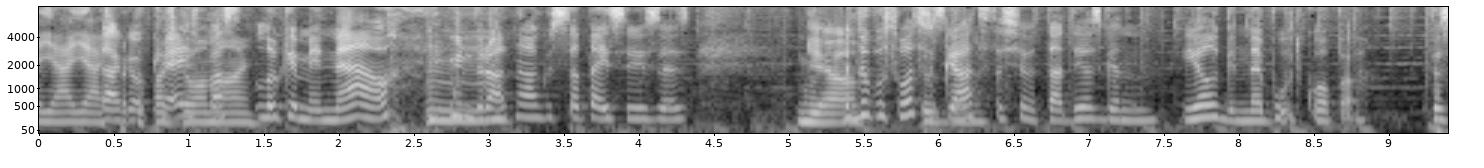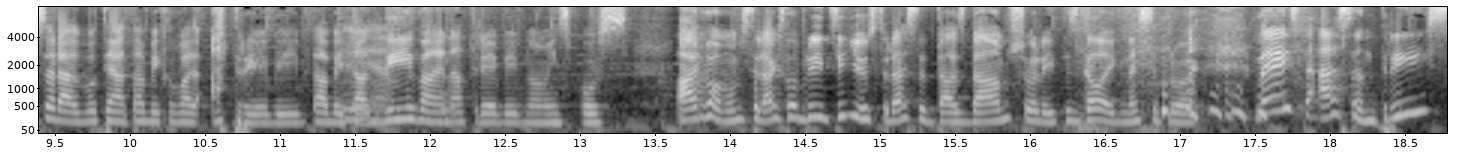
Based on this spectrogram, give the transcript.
jā, jā, es Tā par kā okay, domāju. Mhm. look at me now. Viņi tur atnākusi sataisījusies. Jā, Bet nu, pusotrs gads tas jau tā diezgan ilgi nebūtu kopā. Tas varētu būt, jā, tā bija kaut kāda atriebība. Tā bija tāda Jā. dīvaina atriebība no viņas puses. Arvo, mums ir rakstīts, brīdī, cik jūs tur esat tās dāmas šorīt. Es galīgi nesaprotu. Mēs esam trīs.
